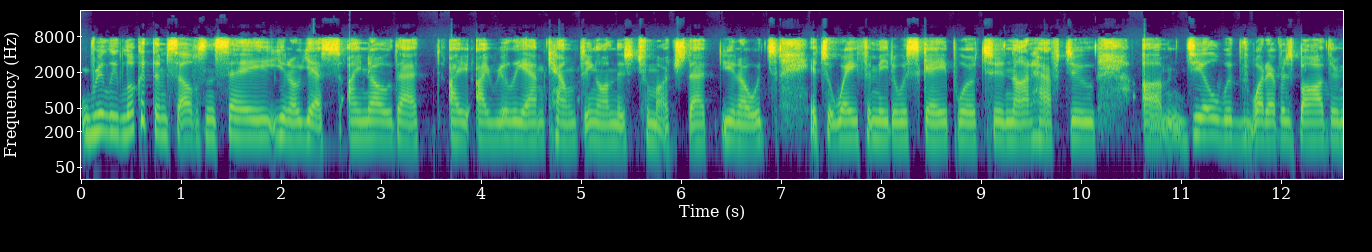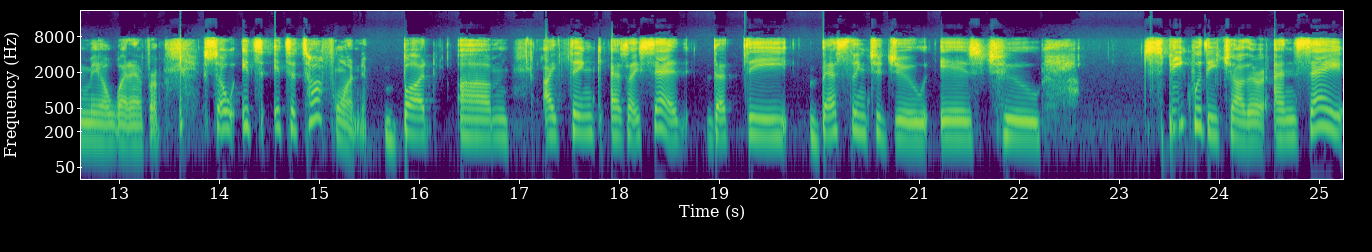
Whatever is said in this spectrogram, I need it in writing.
really look at themselves and say, you know, yes, I know that I, I really am counting on this too much. That you know, it's it's a way for me to escape or to not have to um, deal with whatever's bothering me or whatever. So it's it's a tough one, but um, I think, as I said, that the best thing to do is to speak with each other and say,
